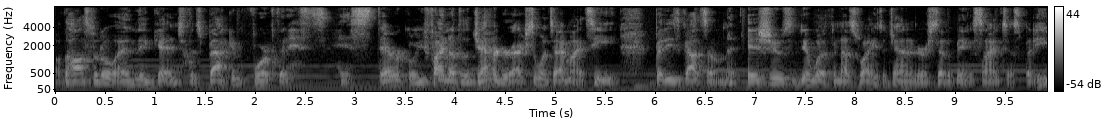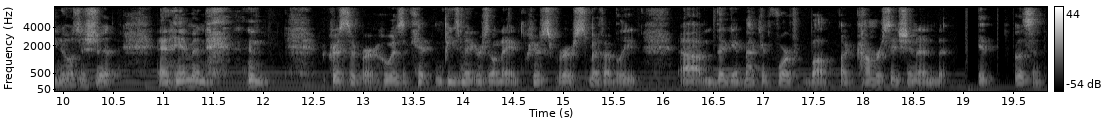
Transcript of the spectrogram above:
of the hospital, and they get into this back and forth that is hysterical. You find out the janitor actually went to MIT, but he's got some issues to deal with, and that's why he's a janitor instead of being a scientist. But he knows his shit. And him and, and Christopher, who is a Peacemaker's own name, Christopher Smith, I believe, um, they get back and forth about a conversation and it listen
